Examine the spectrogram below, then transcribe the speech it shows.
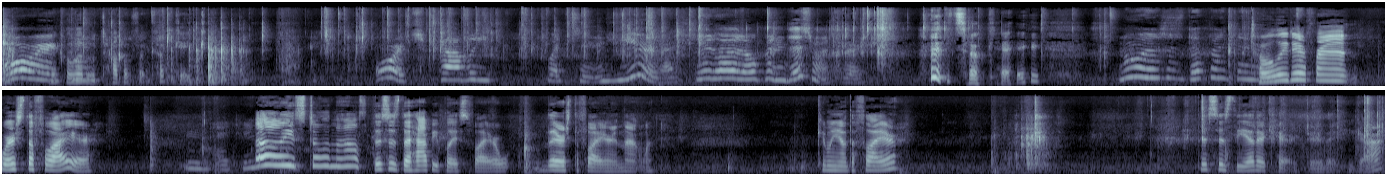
Or Like a little top of a cupcake. Or it's probably what's in here. I should have opened this one first. it's okay. No, this is different than. Totally different. Where's the flyer? Mm, Oh, he's still in the house. This is the Happy Place flyer. There's the flyer in that one. Can we have the flyer? This is the other character that he got.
